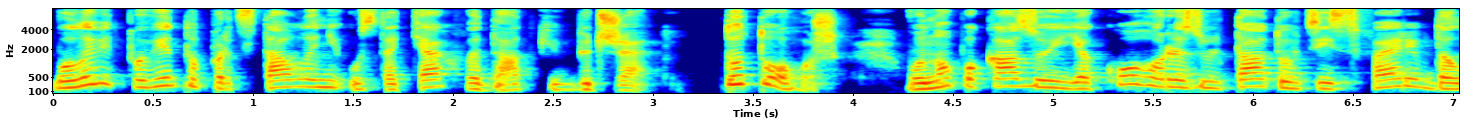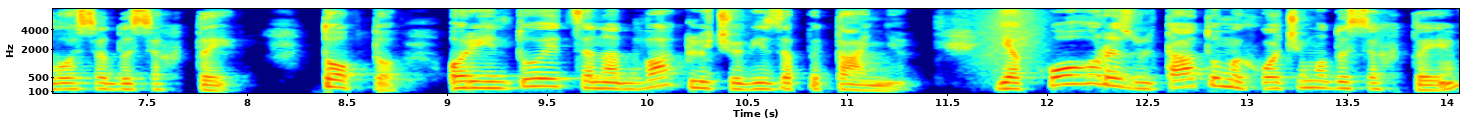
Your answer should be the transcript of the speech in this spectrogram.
були відповідно представлені у статтях видатків бюджету. До того ж, воно показує, якого результату в цій сфері вдалося досягти. Тобто орієнтується на два ключові запитання: якого результату ми хочемо досягти,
